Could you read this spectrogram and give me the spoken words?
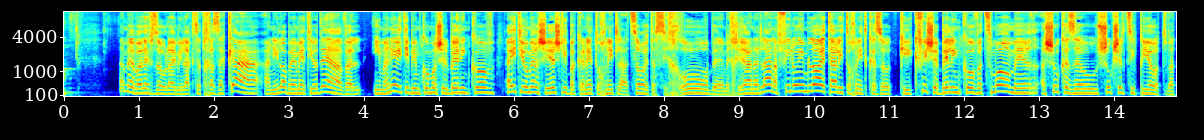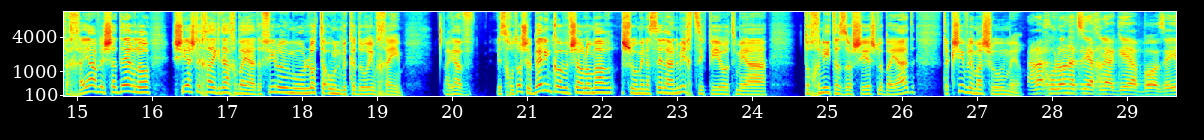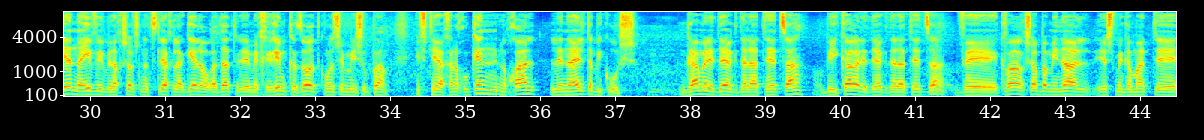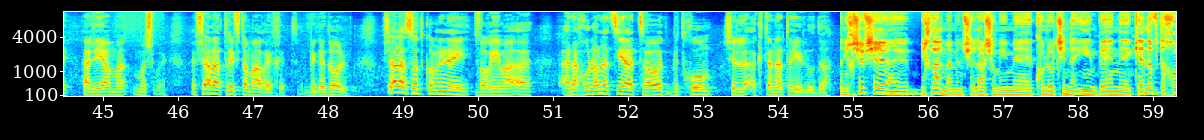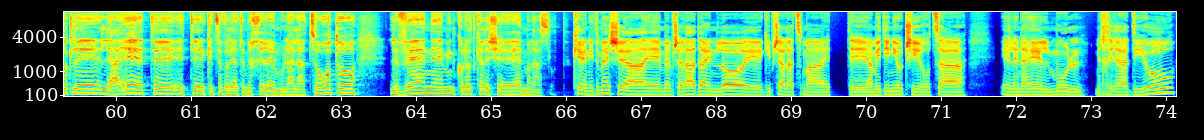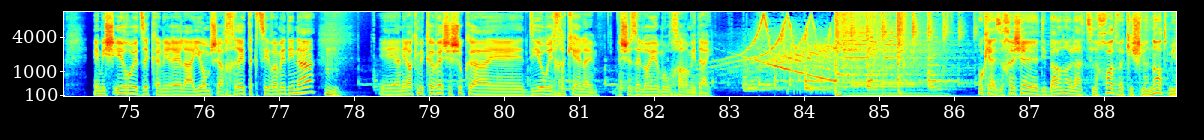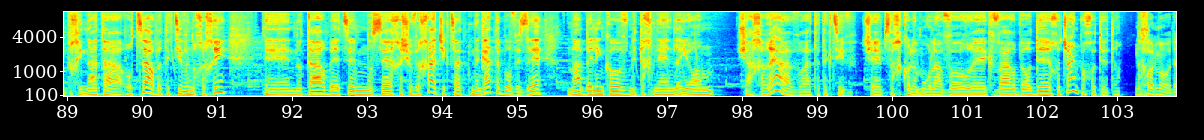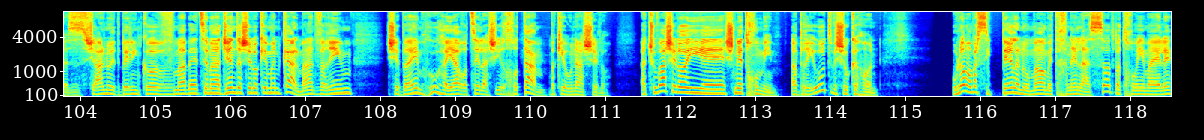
מבלף זו אולי מילה קצת חזקה, אני לא באמת יודע, אבל אם אני הייתי במקומו של בלינקוב, הייתי אומר שיש לי בקנה תוכנית לעצור את הסחרור במחירי הנדל"ן, אפילו אם לא הייתה לי תוכנית כזאת. כי כפי שבלינקוב עצמו אומר, השוק הזה הוא שוק של ציפיות, ואתה חייב לשדר לו שיש לך אקדח ביד, אפילו אם הוא לא טעון בכדורים חיים. אגב, לזכותו של בלינקוב אפשר לומר שהוא מנסה להנמיך ציפיות מה... התוכנית הזו שיש לו ביד, תקשיב למה שהוא אומר. אנחנו לא נצליח להגיע, בו, זה יהיה נאיבי לחשוב שנצליח להגיע להורדת מחירים כזאת, כמו שמישהו פעם הבטיח. אנחנו כן נוכל לנהל את הביקוש. גם על ידי הגדלת היצע, או בעיקר על ידי הגדלת היצע, וכבר עכשיו במינהל יש מגמת uh, עלייה משמעותית. אפשר להטריף את המערכת, בגדול. אפשר לעשות כל מיני דברים. אנחנו לא נציע הצעות בתחום של הקטנת הילודה. אני חושב שבכלל מהממשלה שומעים אה, קולות שנעים בין אה, כן הבטחות להאט אה, את קצב עליית המחירים, אולי לעצור אותו, לבין מין קולות כאלה שאין מה לעשות. כן, נדמה שהממשלה עדיין לא גיבשה לעצמה את המדיניות שהיא רוצה לנהל מול מחירי הדיור. הם השאירו את זה כנראה ליום שאחרי תקציב המדינה. Hmm. אה, אני רק מקווה ששוק הדיור יחכה להם, ושזה לא יהיה מאוחר מדי. אוקיי, okay, אז אחרי שדיברנו על ההצלחות והכישלונות מבחינת האוצר בתקציב הנוכחי, אה, נותר בעצם נושא חשוב אחד שקצת נגעת בו, וזה מה בלינקוב מתכנן ליום שאחרי העברת התקציב, שבסך הכל אמור לעבור אה, כבר בעוד חודשיים פחות או יותר. נכון מאוד, אז שאלנו את בלינקוב מה בעצם האג'נדה שלו כמנכ"ל, מה הדברים שבהם הוא היה רוצה להשאיר חותם בכהונה שלו. התשובה שלו היא שני תחומים, הבריאות ושוק ההון. הוא לא ממש סיפר לנו מה הוא מתכנן לעשות בתחומים האלה,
